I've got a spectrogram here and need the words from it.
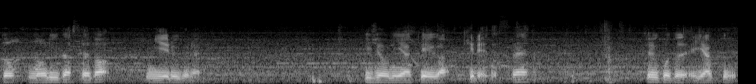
と乗り出せば見えるぐらい。非常に夜景が綺麗ですね。ということで約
